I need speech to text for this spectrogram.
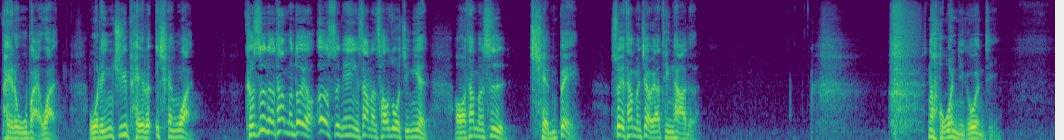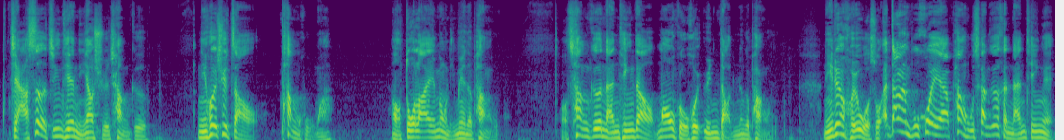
赔了五百万，我邻居赔了一千万。可是呢，他们都有二十年以上的操作经验哦，他们是前辈，所以他们叫我要听他的。那我问你一个问题：假设今天你要学唱歌，你会去找胖虎吗？哦，哆啦 A 梦里面的胖虎，哦，唱歌难听到猫狗会晕倒的那个胖虎。”你一定回我说，哎，当然不会啊！胖虎唱歌很难听，哎，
